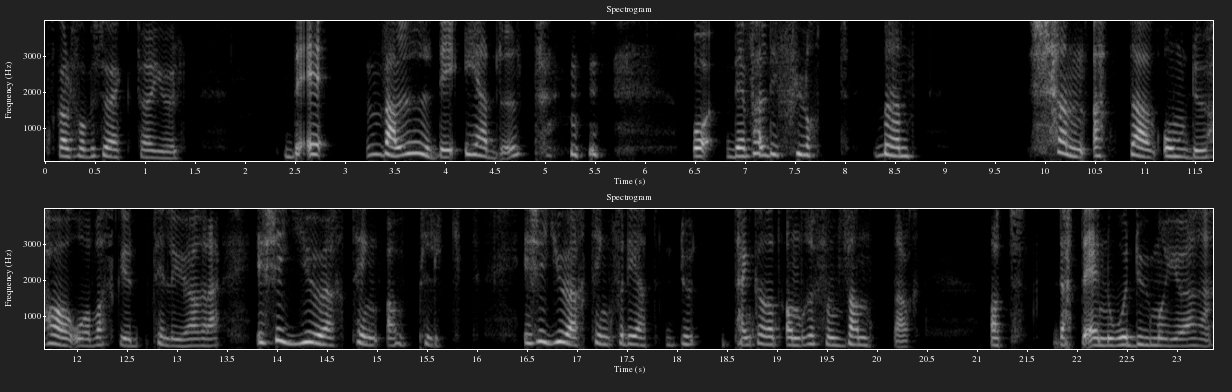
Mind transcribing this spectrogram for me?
skal få besøk før jul. Det er veldig edelt, og det er veldig flott, men kjenn etter om du har overskudd til å gjøre det. Ikke gjør ting av plikt. Ikke gjør ting fordi at du tenker at andre forventer at dette er noe du må gjøre.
